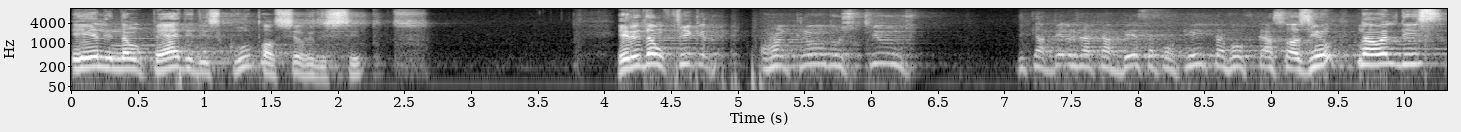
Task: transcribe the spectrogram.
ele não pede desculpa aos seus discípulos. Ele não fica arrancando os fios de cabelo da cabeça porque então vou ficar sozinho. Não, ele diz:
